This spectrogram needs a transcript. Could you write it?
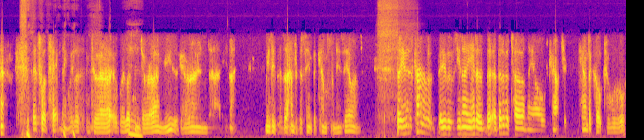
that's what's happening. We're listening to our we're listening yeah. to our own music, our own uh, you know music that's 100 percent that comes from New Zealand. So he was kind of, he was, you know, he had a, a bit of a toe in the old counter, counterculture world,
